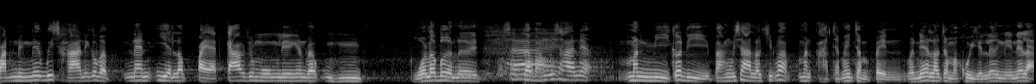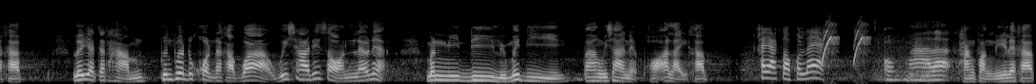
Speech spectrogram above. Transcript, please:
วันหนึ่งเนี่ยวิชานี่ก็แบบแน่นเอียดเราแปดเก้าชั่วโมงเรียนกันแบบอื้อหือหัวระเบิดเลย ใช่ แต่บางวิชาเนี่ยมันมีก็ดีบางวิชาเราคิดว่ามันอาจจะไม่จำเป็น วันนี้เราจะมาคุยกันเรื่องนี้นี่แหละครับเลยอยากจะถามเพื่อนๆทุกคนนะครับ ว่าวิชาที่สอนแล้วเนี่ยมันมีดีหรือไม่ดีบางวิชาเนี่ยเพราะอะไรครับ ใครอยากตอบคนแรกออกมาละ ทางฝั่งนี้เลยครับ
